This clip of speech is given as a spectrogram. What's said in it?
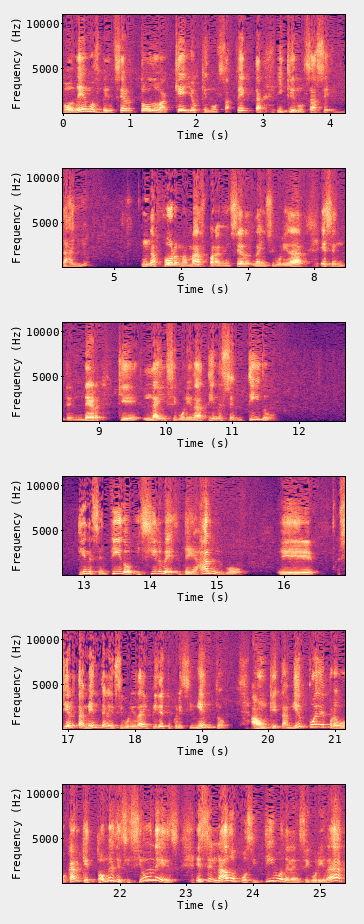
podemos vencer todo aquello que nos afecta y que nos hace daño. Una forma más para vencer la inseguridad es entender que la inseguridad tiene sentido, tiene sentido y sirve de algo. Eh, Ciertamente la inseguridad impide tu crecimiento, aunque también puede provocar que tomes decisiones. Ese lado positivo de la inseguridad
